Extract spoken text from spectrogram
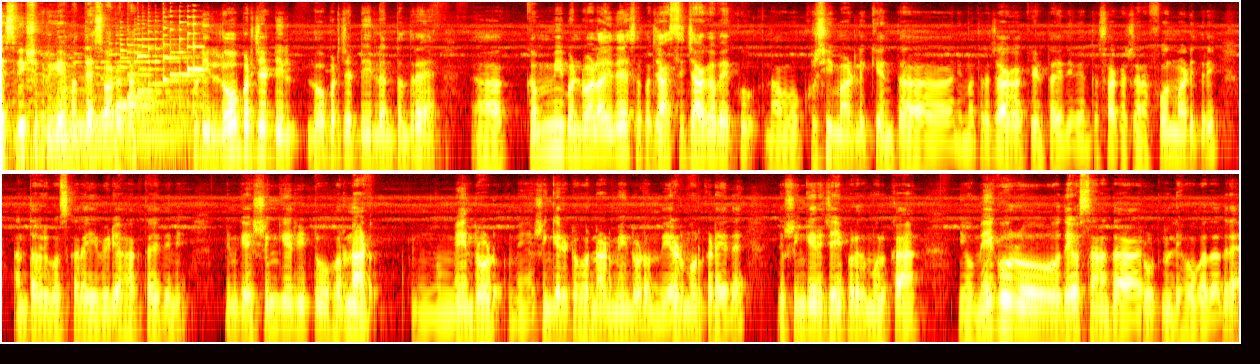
ಎಸ್, ವೀಕ್ಷಕರಿಗೆ ಮತ್ತೆ ಸ್ವಾಗತ. ನೋಡಿ low budget deal low budget deal ಅಂತಂದರೆ ಕಮ್ಮಿ ಬಂಡವಾಳ ಇದೆ, ಸ್ವಲ್ಪ ಜಾಸ್ತಿ ಜಾಗ ಬೇಕು. ನಾವು ಕೃಷಿ ಮಾಡಲಿಕ್ಕೆ ಅಂತ ನಿಮ್ಮ ಹತ್ರ ಜಾಗ ಕೇಳ್ತಾ ಇದ್ದೀವಿ ಅಂತ ಸಾಕಷ್ಟು ಜನ ಫೋನ್ ಮಾಡಿದ್ರಿ. ಅಂಥವ್ರಿಗೋಸ್ಕರ ಈ ವಿಡಿಯೋ ಹಾಕ್ತಾ ಇದ್ದೀನಿ. ನಿಮಗೆ Sringeri to Horanadu main road Sringeri to Horanadu main road ಒಂದು ಎರಡು ಮೂರು ಕಡೆ ಇದೆ. ಇದು ಶೃಂಗೇರಿ ಜೈಪುರದ ಮೂಲಕ ನೀವು ಮೇಗೂರು ದೇವಸ್ಥಾನದ ರೂಟ್ನಲ್ಲಿ ಹೋಗೋದಾದರೆ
